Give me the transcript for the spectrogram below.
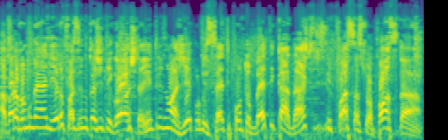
Agora vamos ganhar dinheiro fazendo o que a gente gosta. Entre no AG Clube 7.bet e cadastre-se e faça a sua aposta.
